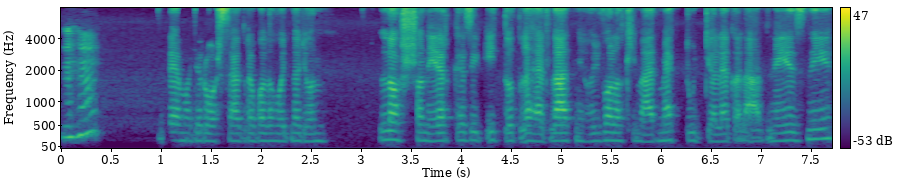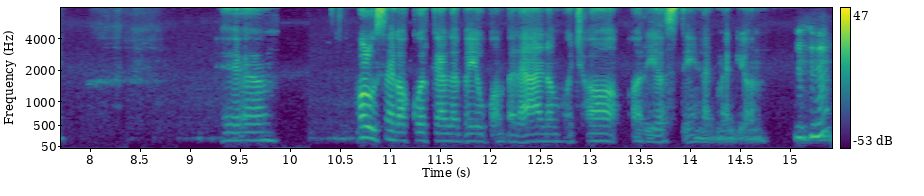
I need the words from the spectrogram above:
uh-huh. de Magyarországra valahogy nagyon lassan érkezik, itt-ott lehet látni, hogy valaki már meg tudja legalább nézni. Valószínűleg akkor kell ebbe jobban beleállnom, hogyha a Reels tényleg megjön. Uh-huh.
